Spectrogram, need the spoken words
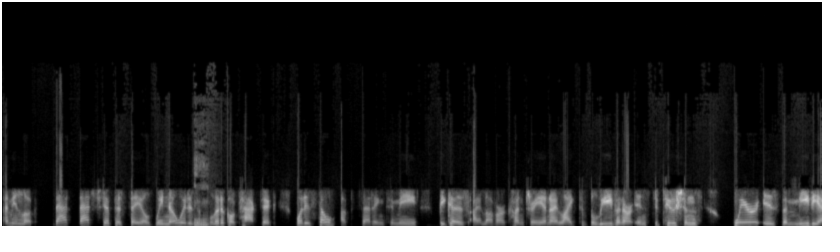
I mean, look, that that ship has sailed. We know it is a mm. political tactic. What is so upsetting to me because I love our country and I like to believe in our institutions. Where is the media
